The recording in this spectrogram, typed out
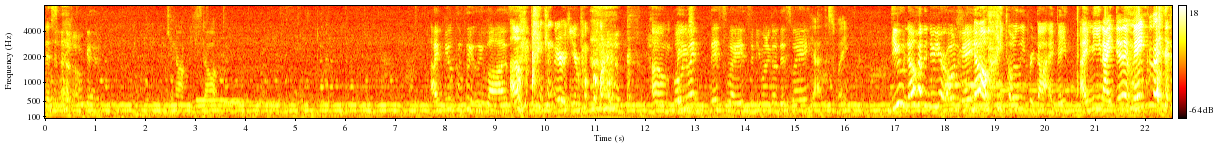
This way. okay. We cannot be stopped. I feel completely lost. Um, I think we were here before. Um, well, we went this way, so do you want to go this way? Yeah, this way. Do you know how to do your own maze? No, I totally forgot. I made. I mean, I didn't make this.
